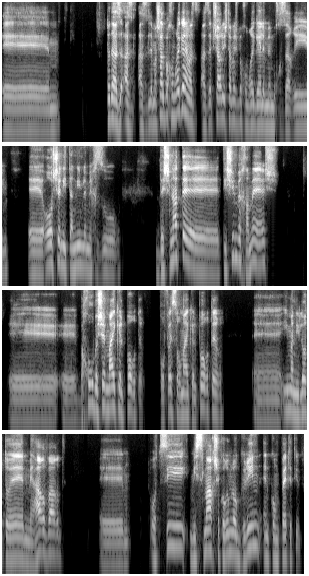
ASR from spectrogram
אה, אתה יודע, אז, אז, אז למשל בחומרי גלם, אז, אז אפשר להשתמש בחומרי גלם ממוחזרים, אה, או שניתנים למחזור. בשנת 95, בחור בשם מייקל פורטר, פרופסור מייקל פורטר, אם אני לא טועה, מהרווארד, הוציא מסמך שקוראים לו Green and Competitive.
